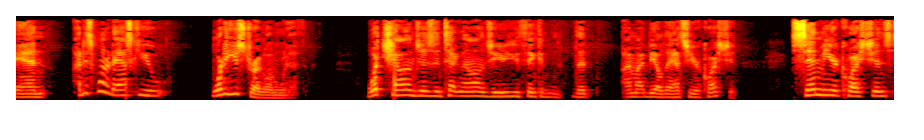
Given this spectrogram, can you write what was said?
And I just wanted to ask you what are you struggling with? What challenges in technology are you thinking that I might be able to answer your question? Send me your questions.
